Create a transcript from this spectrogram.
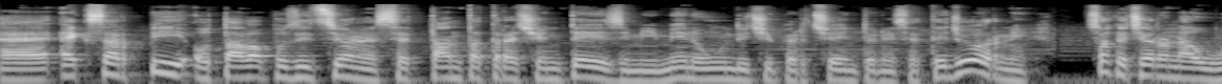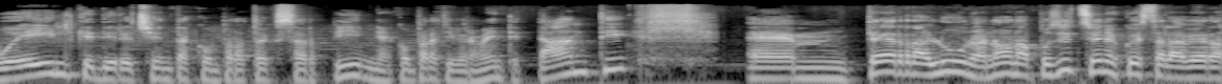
Eh, XRP ottava posizione 73 centesimi, meno 11% nei 7 giorni. So che c'era una whale che di recente ha comprato XRP, ne ha comprati veramente tanti. Eh, Terra Luna nona posizione, questa è la vera,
